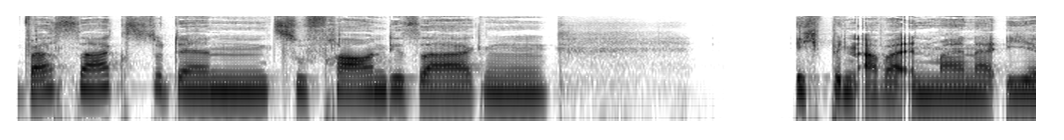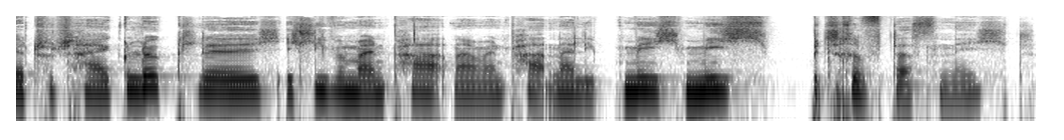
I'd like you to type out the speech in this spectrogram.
Was sagst du denn zu Frauen, die sagen, ich bin aber in meiner Ehe total glücklich, ich liebe meinen Partner, mein Partner liebt mich, mich betrifft das nicht?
